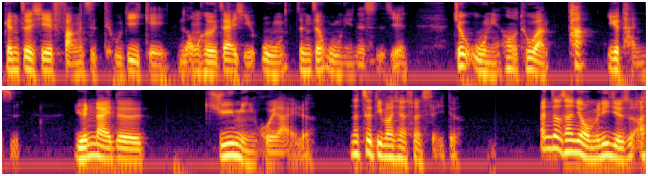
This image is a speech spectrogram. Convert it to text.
跟这些房子、土地给融合在一起五整整五年的时间，就五年后突然啪一个坛子，原来的居民回来了，那这地方现在算谁的？按照三角我们理解说啊，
